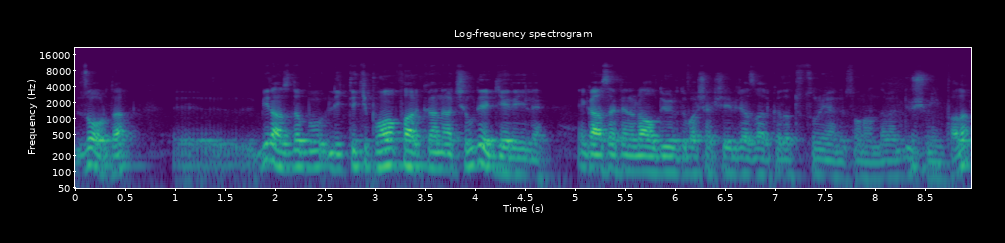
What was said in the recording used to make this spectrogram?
zorda. Ee, biraz da bu ligdeki puan farkı hani açıldı ya geriyle. E, Galatasaray Fener aldı yürüdü. Başakşehir biraz arkada tutunuyor yani son anda ben düşmeyeyim falan.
